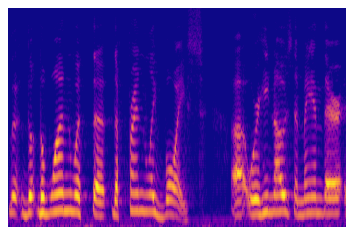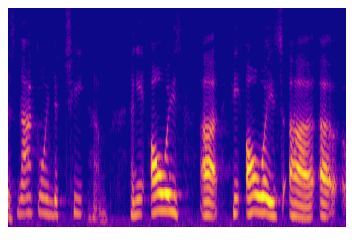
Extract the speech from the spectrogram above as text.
the, the, the one with the, the friendly voice, uh, where he knows the man there is not going to cheat him. And he always, uh, he always uh, uh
